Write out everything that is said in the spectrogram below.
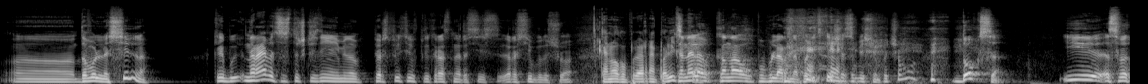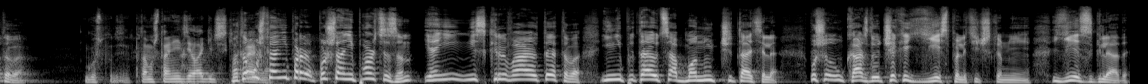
э, довольно сильно – как бы нравится с точки зрения именно перспектив прекрасной России, России будущего. Канал «Популярная политика»? Канал, канал «Популярная политика», я сейчас объясню, почему. Докса и СВТВ. Господи, потому что они идеологически Потому что они, потому что они партизан, и они не скрывают этого, и не пытаются обмануть читателя. Потому что у каждого человека есть политическое мнение, есть взгляды.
